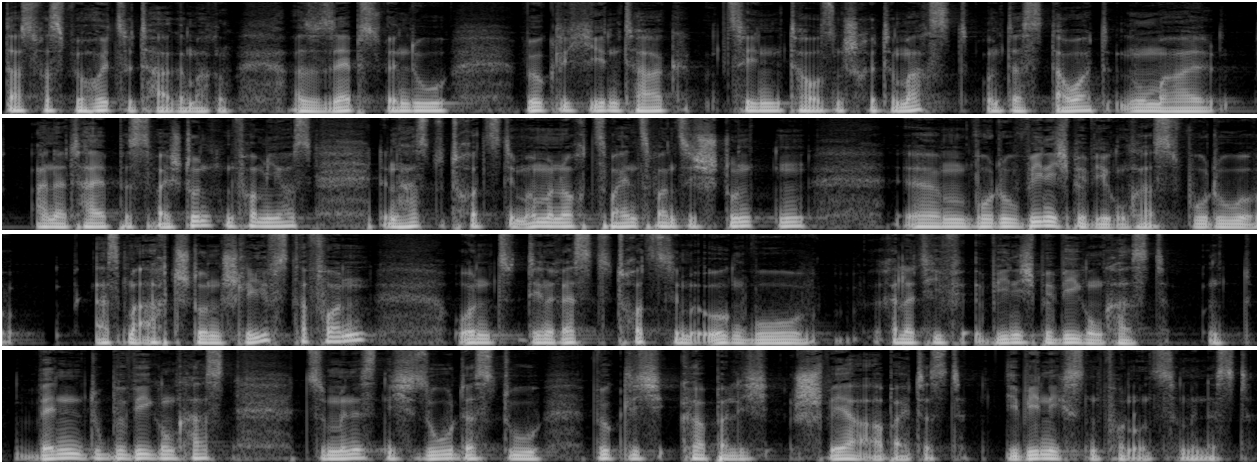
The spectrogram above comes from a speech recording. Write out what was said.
das, was wir heutzutage machen. Also selbst wenn du wirklich jeden Tag 10.000 Schritte machst und das dauert nun mal anderthalb bis zwei Stunden von mir aus, dann hast du trotzdem immer noch 22 Stunden, ähm, wo du wenig Bewegung hast, wo du erstmal acht Stunden schläfst davon und den Rest trotzdem irgendwo relativ wenig Bewegung hast. Und wenn du Bewegung hast, zumindest nicht so, dass du wirklich körperlich schwer arbeitest. Die wenigsten von uns zumindest.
